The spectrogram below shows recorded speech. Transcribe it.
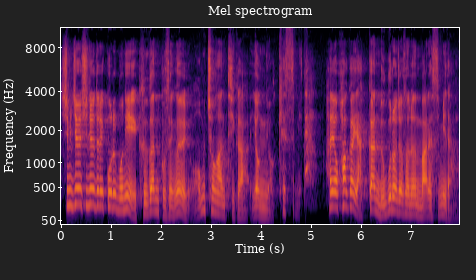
심지어 시녀들의 꼴을 보니 그간 고생을 엄청 한 티가 역력했습니다. 하여 화가 약간 누그러져서는 말했습니다.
